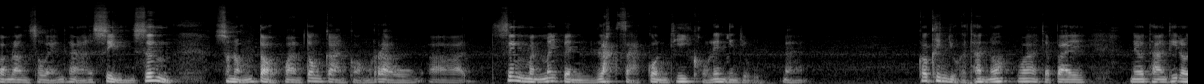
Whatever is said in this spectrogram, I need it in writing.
กำลังแสวงหาสิ่งซึ่งสนองต่อความต้องการของเราซึ่งมันไม่เป็นหลักสากลที่เขาเล่นกันอยู่นะฮะก็ขึ้นอยู่กับท่านเนาะว่าจะไป แนวทางที่เรา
